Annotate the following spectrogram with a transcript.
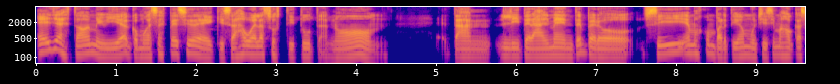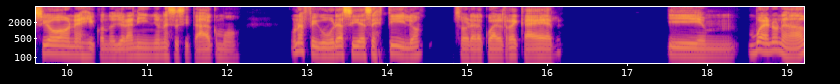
ella ha estado en mi vida como esa especie de quizás abuela sustituta, no tan literalmente, pero sí hemos compartido en muchísimas ocasiones y cuando yo era niño necesitaba como una figura así de ese estilo sobre la cual recaer. Y mm, bueno, nada,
